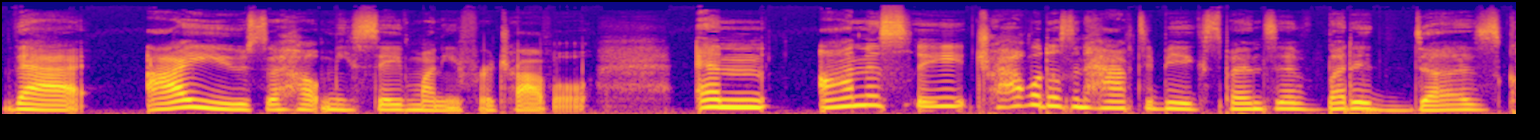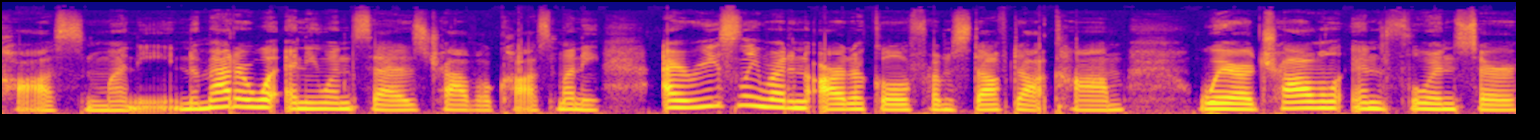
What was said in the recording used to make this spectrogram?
that I use to help me save money for travel. And honestly, travel doesn't have to be expensive, but it does cost money. No matter what anyone says, travel costs money. I recently read an article from stuff.com where a travel influencer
